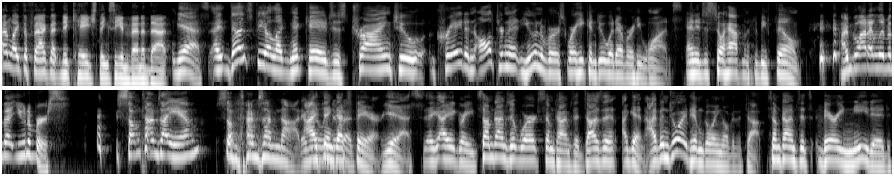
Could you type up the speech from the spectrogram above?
I like the fact that Nick Cage thinks he invented that. Yes, it does feel like Nick Cage is trying to create an alternate universe where he can do whatever he wants, and it just so happens to be film. I'm glad I live in that universe. sometimes I am, sometimes I'm not. It I really think that's fair. Yes, I, I agree. Sometimes it works, sometimes it doesn't. Again, I've enjoyed him going over the top. Sometimes it's very needed,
